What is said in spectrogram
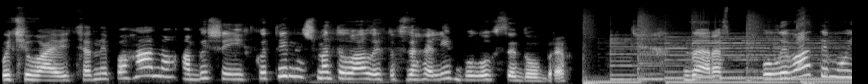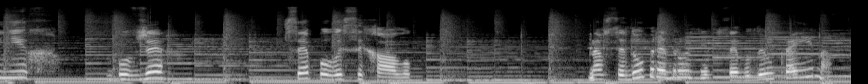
почуваються непогано, аби ще їх коти не шматували, то взагалі було все добре. Зараз поливатиму їх, бо вже все повисихало. На все добре, друзі, все буде Україна!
